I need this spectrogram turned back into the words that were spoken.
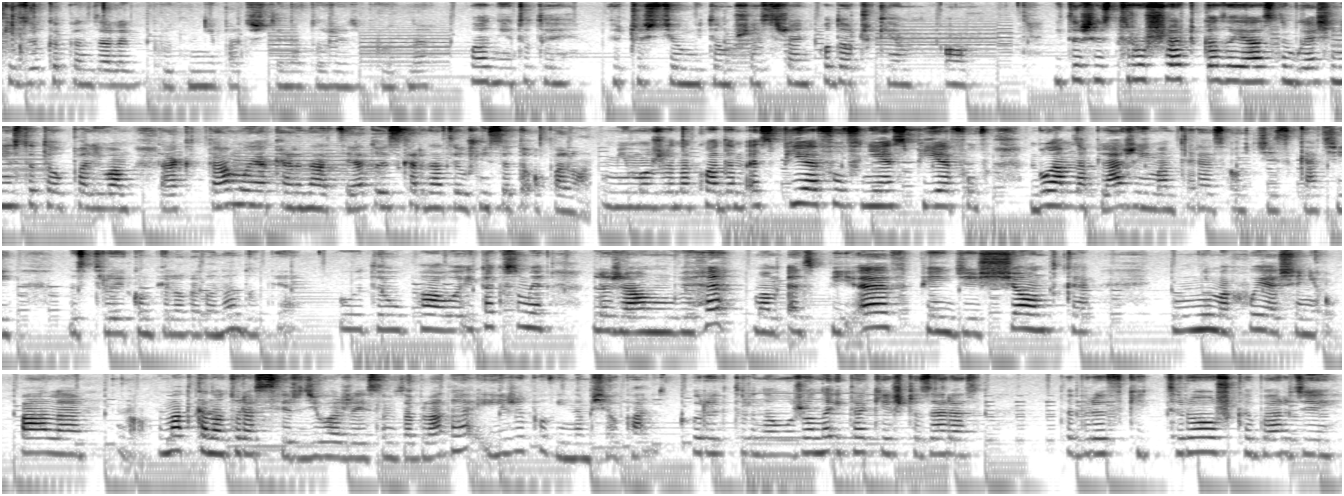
Taki zwykły pędzelek brudny, nie patrzcie na to, że jest brudny. Ładnie tutaj wyczyścił mi tą przestrzeń pod oczkiem. O. I też jest troszeczkę za jasny, bo ja się niestety opaliłam. Tak, ta moja karnacja to jest karnacja już niestety opalona. Mimo, że nakładam SPF-ów, nie SPF-ów, byłam na plaży i mam teraz odciskaci ze stroju kąpielowego na dupie. Były te upały i tak w sumie leżałam, mówię, he, mam SPF 50, nie ma chuja, się nie opalę. No. Matka natura stwierdziła, że jestem za blada i że powinnam się opalić. Korektor nałożony i tak jeszcze zaraz te brewki troszkę bardziej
